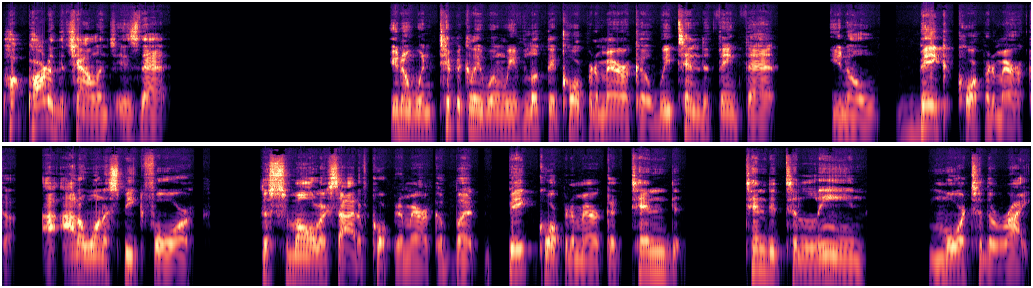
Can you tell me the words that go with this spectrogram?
pa- part of the challenge is that you know when typically when we've looked at corporate America, we tend to think that you know big corporate America. I, I don't want to speak for the smaller side of corporate America, but big corporate America tend tended to lean more to the right,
